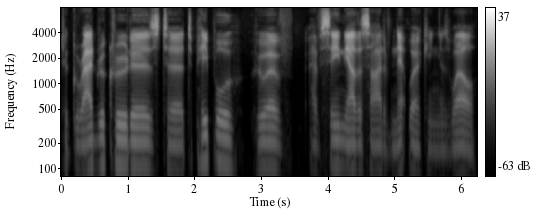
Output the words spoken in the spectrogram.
to grad recruiters, to to people who have have seen the other side of networking as well.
